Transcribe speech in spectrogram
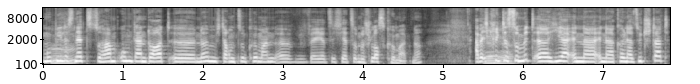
mobiles mhm. Netz zu haben, um dann dort äh, ne, mich darum zu kümmern, äh, wer jetzt sich jetzt um das Schloss kümmert. Ne? Aber ich krieg ja, ja. das so mit äh, hier in der, in der Kölner Südstadt,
